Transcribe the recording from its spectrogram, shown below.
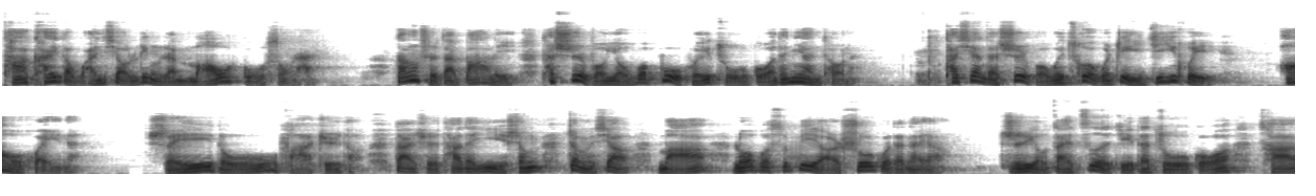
他开的玩笑令人毛骨悚然。当时在巴黎，他是否有过不回祖国的念头呢？他现在是否为错过这一机会懊悔呢？谁都无法知道。但是他的一生，正像马罗伯斯庇尔说过的那样，只有在自己的祖国，他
